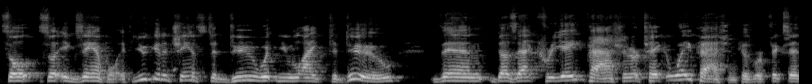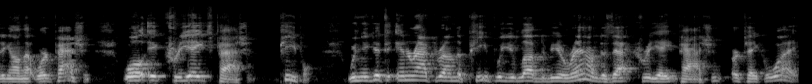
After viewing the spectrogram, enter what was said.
So, so example, if you get a chance to do what you like to do, then does that create passion or take away passion? Because we're fixating on that word passion. Well, it creates passion. People. When you get to interact around the people you love to be around, does that create passion or take away?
